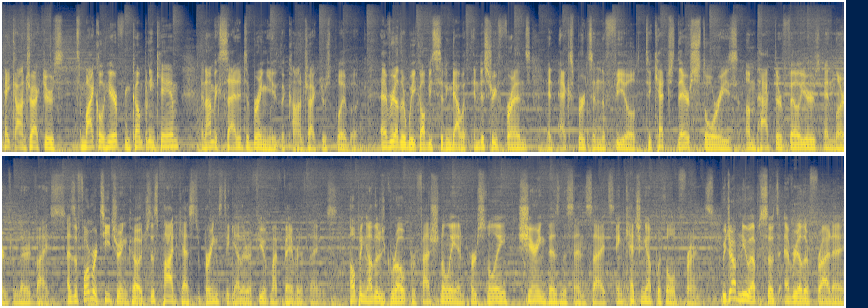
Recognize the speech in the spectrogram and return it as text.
Hey, contractors, it's Michael here from CompanyCam, and I'm excited to bring you the Contractors Playbook. Every other week, I'll be sitting down with industry friends and experts in the field to catch their stories, unpack their failures, and learn from their advice. As a former teacher and coach, this podcast brings together a few of my favorite things helping others grow professionally and personally, sharing business insights, and catching up with old friends. We drop new episodes every other Friday,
